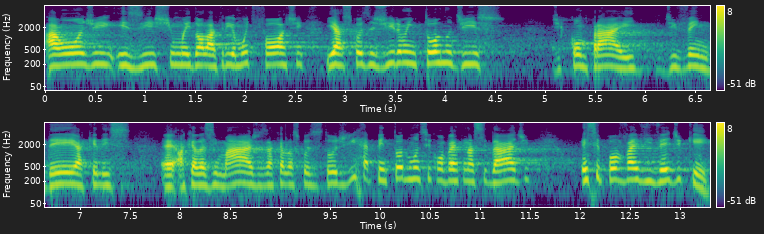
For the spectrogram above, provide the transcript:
onde existe uma idolatria muito forte e as coisas giram em torno disso, de comprar e de vender aqueles, é, aquelas imagens, aquelas coisas todas. De repente todo mundo se converte na cidade, esse povo vai viver de quê?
